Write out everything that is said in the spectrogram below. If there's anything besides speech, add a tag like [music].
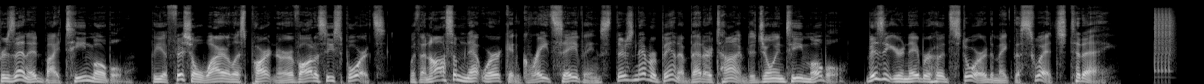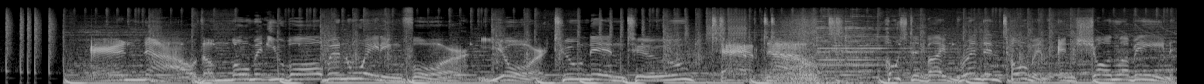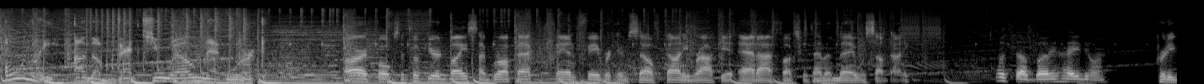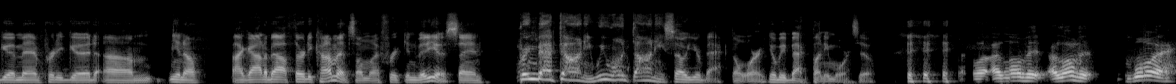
Presented by T-Mobile, the official wireless partner of Audacy Sports. With an awesome network and great savings, there's never been a better time to join T-Mobile. Visit your neighborhood store to make the switch today. And now, the moment you've all been waiting for. You're tuned in to Tapped Out. Hosted by Brendan Tobin and Sean Levine, only on the BetQL network. All right, folks, I took your advice. I brought back the fan favorite himself, Donny Rockett at iFucks with MMA. What's up, Donny? What's up, buddy? How you doing? Pretty good, man. Pretty good. Um, you know, I got about 30 comments on my freaking videos saying, bring back Donny. We want Donny. So you're back. Don't worry. You'll be back plenty more too. [laughs] well, I love it. I love it. Boy.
